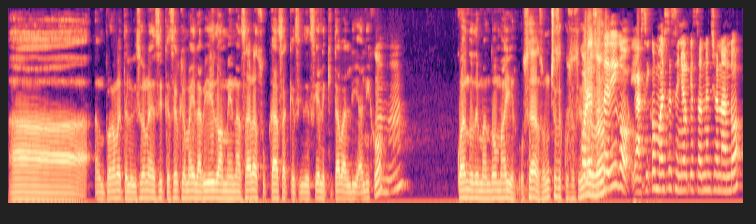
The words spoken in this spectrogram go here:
a, un programa de televisión a decir que Sergio Mayer le había ido a amenazar a su casa que si decía le quitaba al, al hijo. Cuando demandó Mayer. O sea, son muchas acusaciones. Por eso te digo, así como este señor que estás mencionando,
